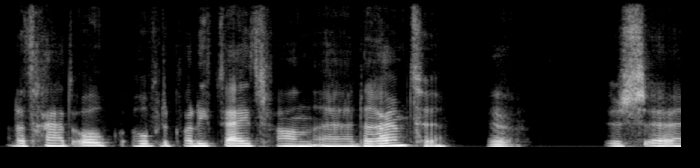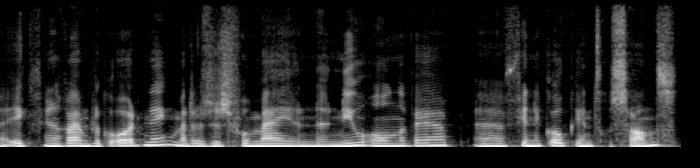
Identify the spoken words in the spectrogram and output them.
Maar dat gaat ook over de kwaliteit van de ruimte. Ja. Dus ik vind ruimtelijke ordening, maar dat is dus voor mij een, nieuw onderwerp, vind ik ook interessant.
